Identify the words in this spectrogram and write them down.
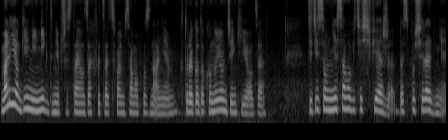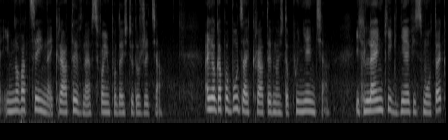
Mali jogini nigdy nie przestają zachwycać swoim samopoznaniem, którego dokonują dzięki jodze. Dzieci są niesamowicie świeże, bezpośrednie, innowacyjne i kreatywne w swoim podejściu do życia. A yoga pobudza ich kreatywność do płynięcia, ich lęki, gniew i smutek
